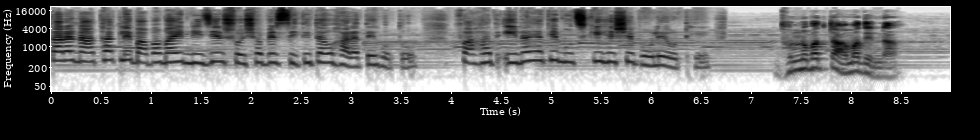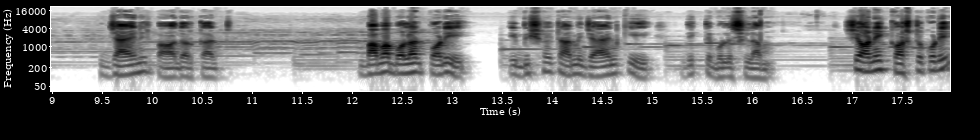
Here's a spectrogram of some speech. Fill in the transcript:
তারা না থাকলে বাবা মায়ের নিজের শৈশবের স্মৃতিটাও হারাতে হতো। ফাহাদ ইনায়াকে মুচকি হেসে বলে ওঠে, ধন্যবাদটা আমাদের না, জায়ানের পাওয়া দরকার। বাবা বলার পরে এই বিষয়টা আমি জায়ানকে দেখতে বলেছিলাম। সে অনেক কষ্ট করে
